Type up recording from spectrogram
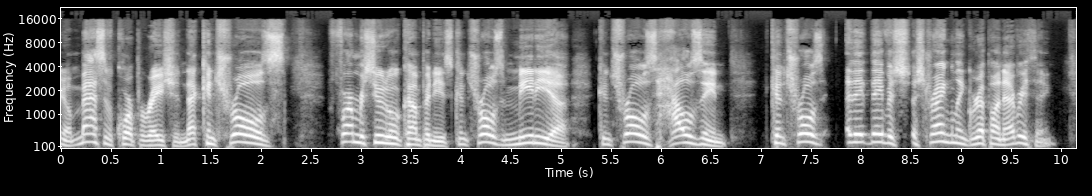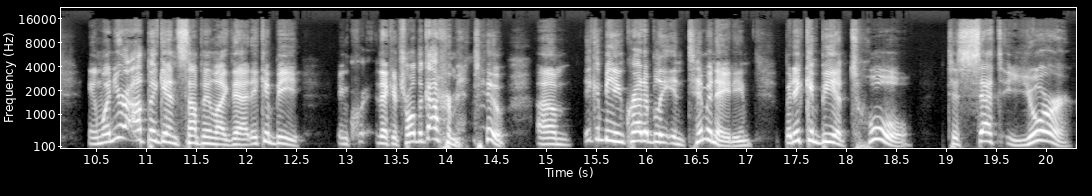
you know, massive corporation that controls pharmaceutical companies, controls media, controls housing, controls. They, they have a, a strangling grip on everything. And when you're up against something like that, it can be. They control the government too. Um, it can be incredibly intimidating, but it can be a tool to set your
